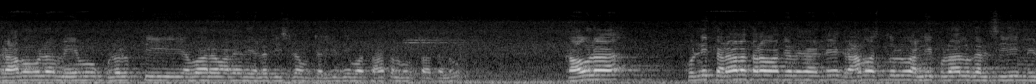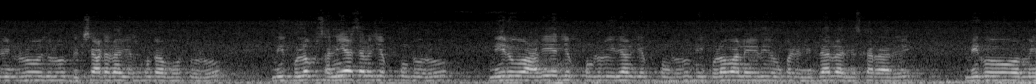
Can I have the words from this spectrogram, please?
గ్రామంలో మేము కులవృత్తి వ్యవహారం అనేది ఎల్లదీసడం జరిగింది మా తాతలు ముత్తాతలు. కావున కొన్ని తరాల తర్వాత ఏంటంటే గ్రామస్తులు అన్ని కులాలు కలిసి మీరు ఇన్ని రోజులు భిక్షాటన చేసుకుంటూ పోతున్నారు మీ కులం సన్యాసాలు చెప్పుకుంటారు మీరు అది అని చెప్పుకుంటారు ఇది అని చెప్పుకుంటారు మీ కులం అనేది ఒకటి నిర్ధారణ తీసుకురాలి మీకు మీ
